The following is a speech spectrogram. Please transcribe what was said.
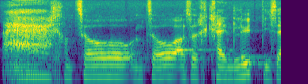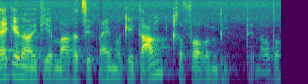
Ach, und so und so. Also ich kenne Leute, die sagen euch, die machen sich manchmal Gedanken vor dem Bitten, oder?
